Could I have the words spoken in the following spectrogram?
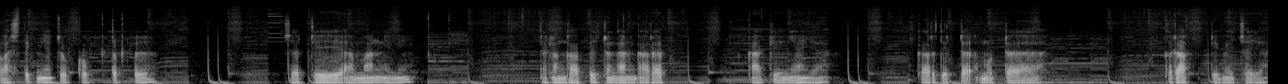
plastiknya cukup tebal jadi aman ini dilengkapi dengan karet kakinya ya agar tidak mudah gerak di meja ya.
